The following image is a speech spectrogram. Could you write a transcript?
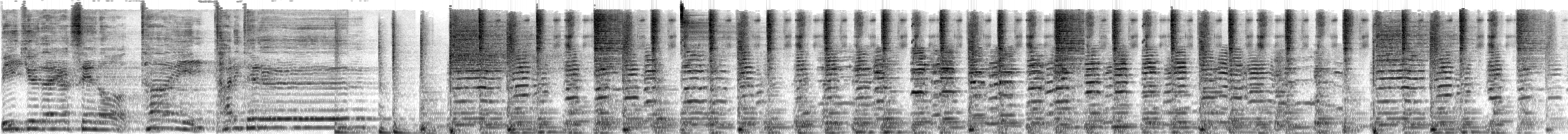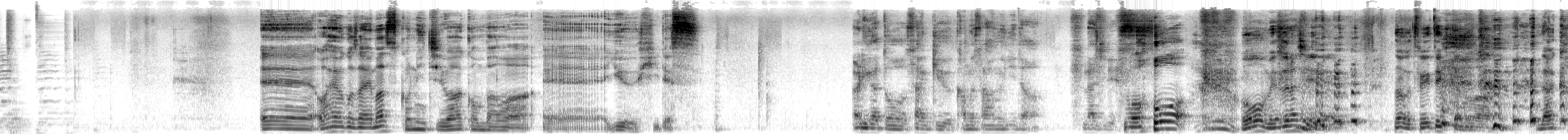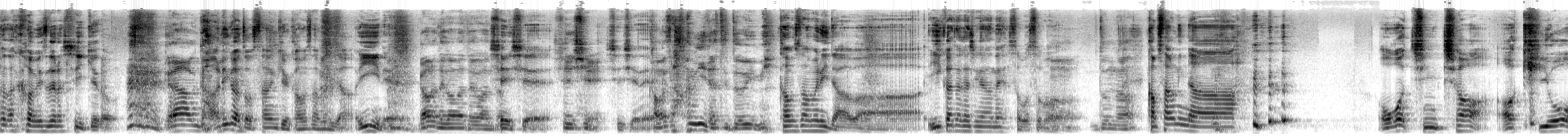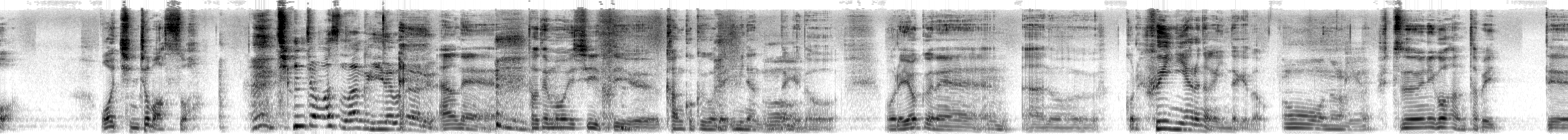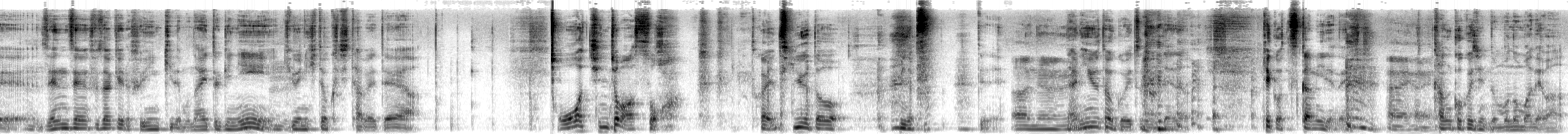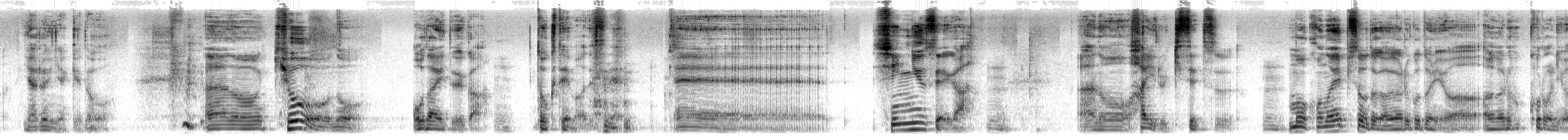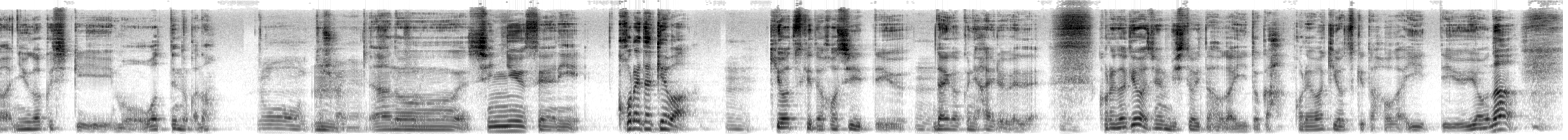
B 級大学生の単位足りてる。えー、おはようございます。こんにちは。こんばんは、えー、ゆうひです。ありがとう、サンキュー、カムサハムニダ、ナジです。おおおお珍しいねなんか連れてきたのはなかなか珍しいけど。いやありがとうサンキューカムサムリーダーいいね。頑張って頑張って頑張って。シェイシェイ。シェイシェイ。シェイシェイね。カムサムリーダーってどういう意味？カムサムリーダーは言い方が違うねそもそも、うん、どんな？カムサムリーダーおちんちゃあきよ。おちんちゃまっそチンジャマストなんか聞いたことある。あのねとても美味しいっていう韓国語で意味なんだけど俺よくね、うん、あのこれ不意にやるのがいいんだけどおなるほど普通にご飯食べ行って、うん。全然ふざける雰囲気でもない時に、急に一口食べて「おおちんちょまあっそう」とか言って言うとみんなプッってねあなるほ「ど何言うとんこいつ」みたいな。結構つかみでねはいはい。韓国人のものまではやるんやけどあの今日のお題というか、トークテーマはですね え新入生が、あの入る季節、もうこのエピソードが上がることには上がる頃には入学式もう終わってんのかな。おお確かにね。あのー新入生にこれだけはうん。気をつけてほしいっていう大学に入る上で、これだけは準備しておいた方がいいとかこれは気をつけた方がいいっていうような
